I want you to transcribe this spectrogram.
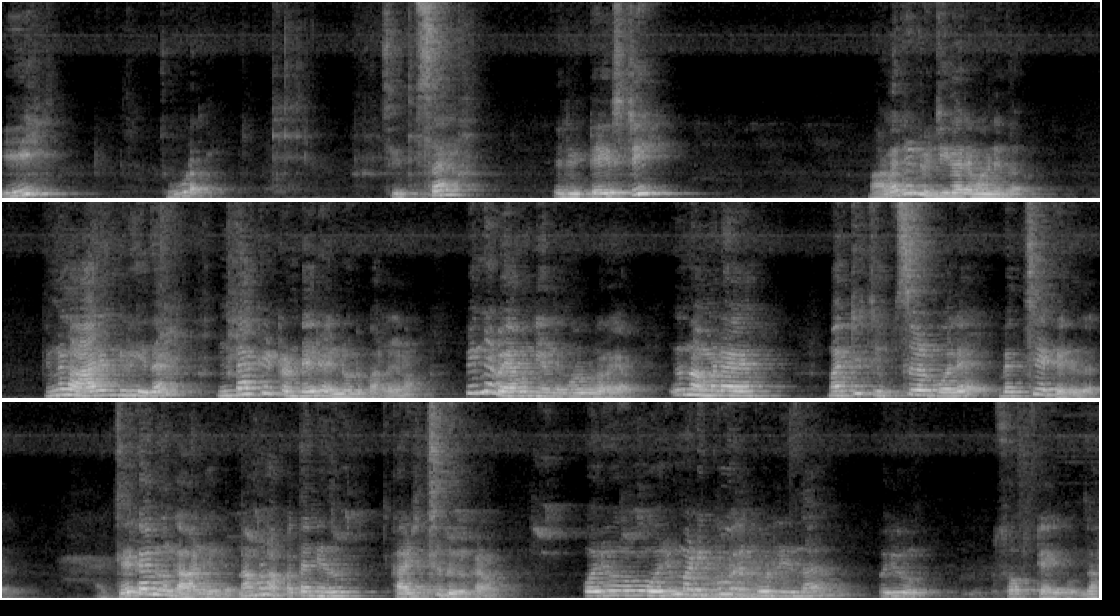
ഈ ചൂട് ചിപ്സ് ഒരു ടേസ്റ്റി വളരെ രുചികരമാണിത്. നിങ്ങൾ ആരെങ്കിലും ഇത് ഉണ്ടാക്കിയിട്ടുണ്ടെങ്കിലും എന്നോട് പറയണം. പിന്നെ വേറെ ഞാൻ നിങ്ങളോട് പറയാം. ഇത് നമ്മുടെ മറ്റ് ചിപ്സുകൾ പോലെ വെച്ചേക്കരുത്. വെച്ചേക്കാനൊന്നും കാണില്ല. നമ്മൾ അപ്പം തന്നെ ഇത് കഴിച്ചു തീർക്കണം. ഒരു ഒരു മണിക്കൂറിൽ കൂടി ഇരുന്നാൽ ഒരു സോഫ്റ്റ് ആയി ഇതാ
